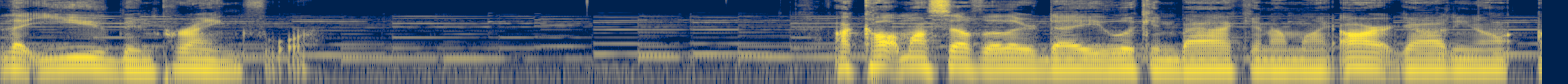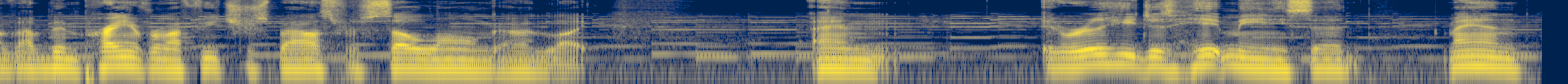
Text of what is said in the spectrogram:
that you've been praying for? I caught myself the other day looking back and I'm like, all right, God, you know, I've, I've been praying for my future spouse for so long, God, like, and it really, he just hit me and he said, man,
